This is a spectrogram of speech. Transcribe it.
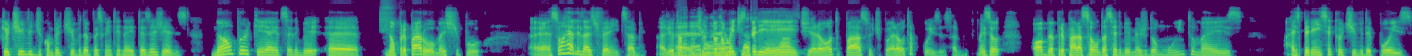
que eu tive de competitivo depois que eu entrei na ITZ Gênesis. Não porque a CNB é, não preparou, mas, tipo, é, são realidades diferentes, sabe? Ali eu tava com um time totalmente era um experiente, era outro passo, tipo, era outra coisa, sabe? Mas eu, óbvio, a preparação da CNB me ajudou muito, mas a experiência que eu tive depois,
